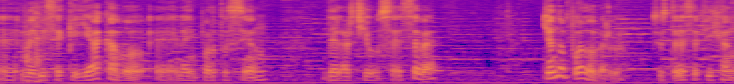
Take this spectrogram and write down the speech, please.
eh, me dice que ya acabó eh, la importación del archivo CSV. Yo no puedo verlo. Si ustedes se fijan,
